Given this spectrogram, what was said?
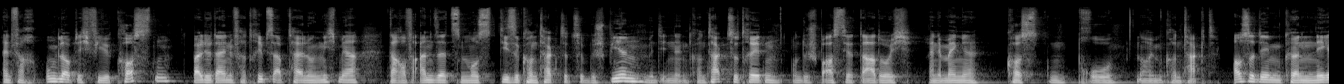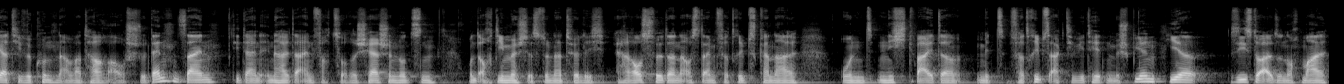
einfach unglaublich viel Kosten, weil du deine Vertriebsabteilung nicht mehr darauf ansetzen musst, diese Kontakte zu bespielen, mit ihnen in Kontakt zu treten und du sparst dir dadurch eine Menge Kosten pro neuem Kontakt. Außerdem können negative Kundenavatare auch Studenten sein, die deine Inhalte einfach zur Recherche nutzen und auch die möchtest du natürlich herausfiltern aus deinem Vertriebskanal und nicht weiter mit Vertriebsaktivitäten bespielen. Hier siehst du also nochmal,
